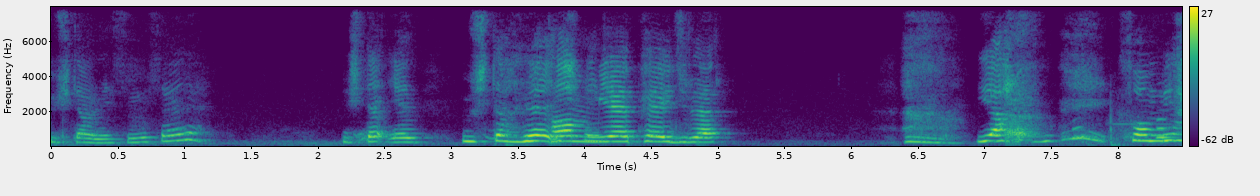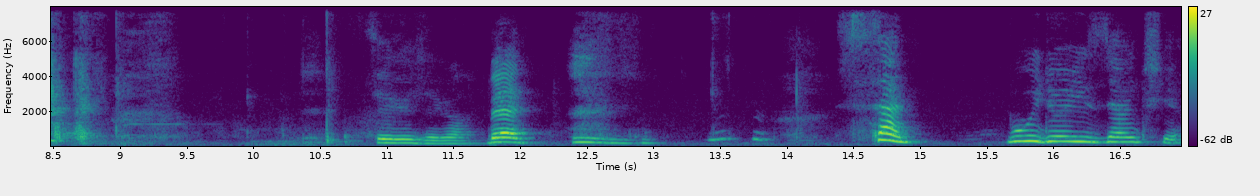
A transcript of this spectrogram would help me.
Üç tanesini söyle. Üç tane yani üç tane Tam şey- YP'ciler. Ya son bir hakkı. Şaka şaka. Ben. Sen bu videoyu izleyen kişi.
